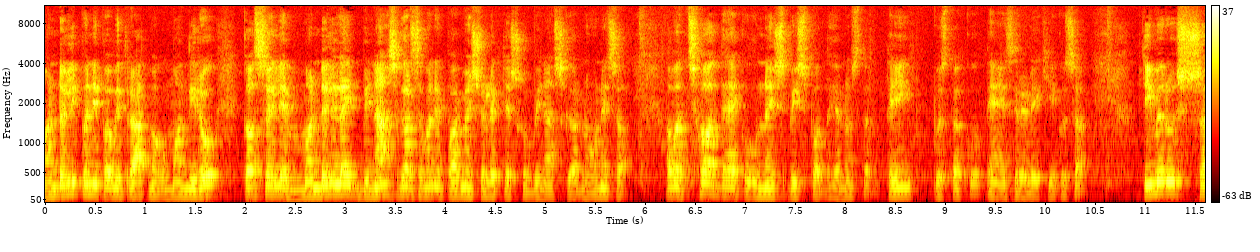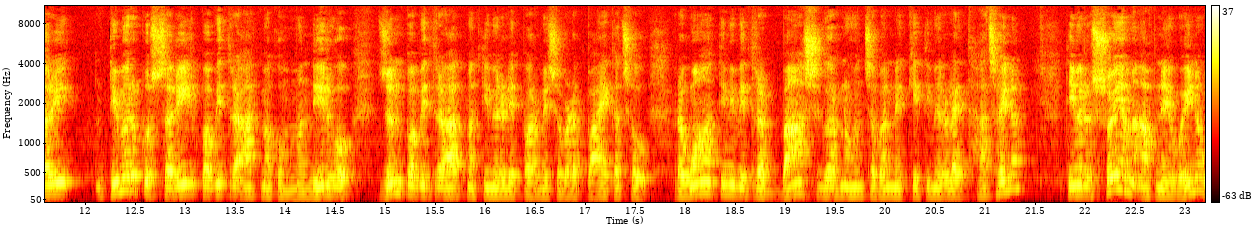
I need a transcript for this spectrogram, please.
मण्डली पनि पवित्र आत्माको मन्दिर हो। कसैले मण्डलीलाई विनाश गर्छ भने परमेश्वरले त्यसको विनाश गर्नुहुनेछ अब छ अध्यायको उन्नाइस बिस पद हेर्नुहोस् त। त्यही पुस्तकको त्यहाँ यसरी लेखिएको छ। तिमीहरू शरीर तिमीहरूको शरीर पवित्र आत्माको मन्दिर हो। जुन पवित्र आत्मा तिमीहरूले परमेश्वरबाट पाएका छौ र उहाँ तिमीभित्र बास गर्नुहुन्छ भन्ने के तिमीहरूलाई थाहा छैन? तिमीहरू स्वयं आफ्नै होइनौ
